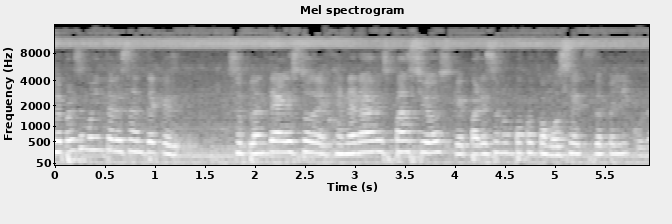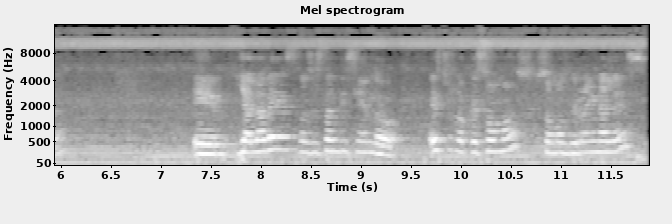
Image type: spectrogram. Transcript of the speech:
me parece muy interesante que se plantea esto de generar espacios que parecen un poco como sets de película, eh, y a la vez nos están diciendo, esto es lo que somos, somos virreinales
